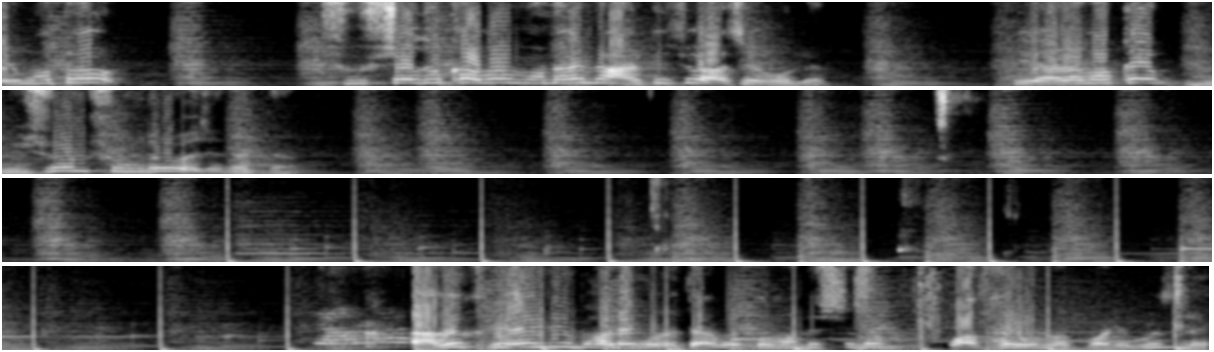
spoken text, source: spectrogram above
এর মতো সুস্বাদু খাবার মনে হয় না আর কিছু আছে বলে। পেয়ারা মাখা ভীষণ সুন্দর হয়েছে খেতে। আগে খেয়ে নি, ভালো করে। তারপর তোমাদের সাথে কথা বলব পরে, বুঝলে?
